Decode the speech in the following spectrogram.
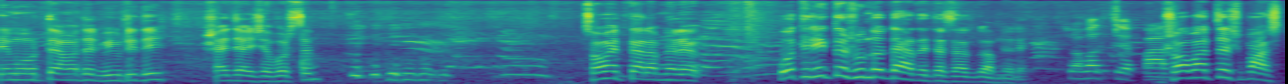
এই মুহূর্তে আমাদের বিউটি দি সাইজা এসে পড়ছেন। চমৎকার আপনারা? অতিরিক্ত সুন্দর দেখা যাইতেছে আজকে আপনারা। সবার চেয়ে ফার্স্ট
